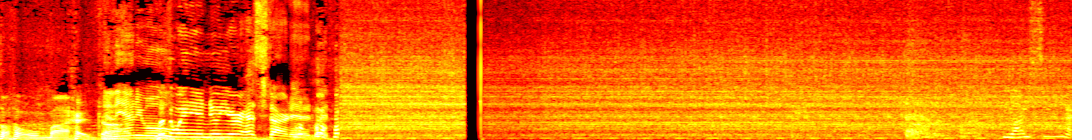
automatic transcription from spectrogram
Oh my And god. the annual Lithuanian New Year has started. with- The icing.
